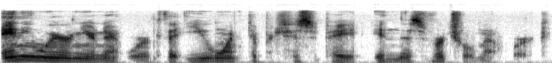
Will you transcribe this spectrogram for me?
anywhere in your network that you want to participate in this virtual network.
